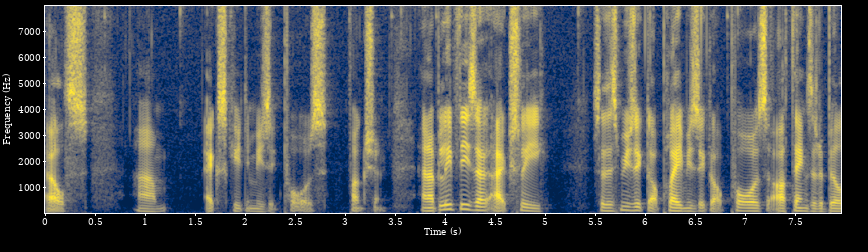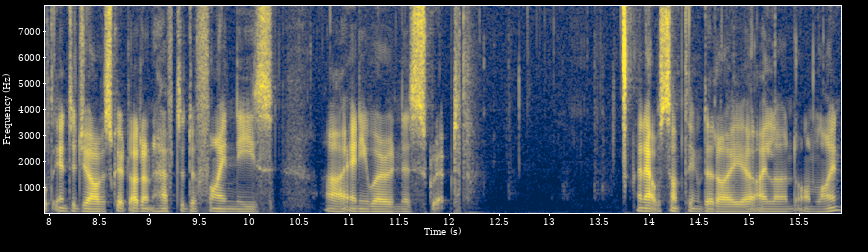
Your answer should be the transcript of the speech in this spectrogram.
else um, execute the music pause function. And I believe these are actually, so this music.play, music.pause are things that are built into JavaScript. I don't have to define these uh, anywhere in this script. And that was something that I, uh, I learned online.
